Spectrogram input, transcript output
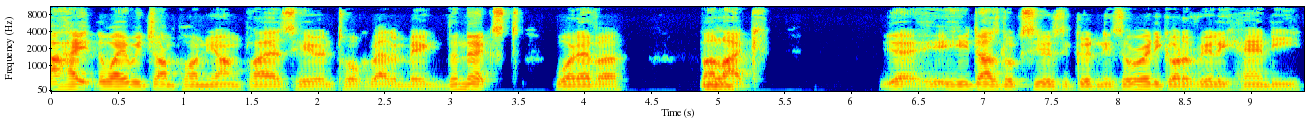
I hate the way we jump on young players here and talk about them being the next whatever. But Mm. like, yeah, he, he does look seriously good, and he's already got a really handy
